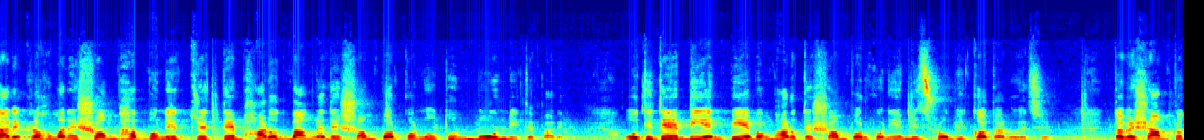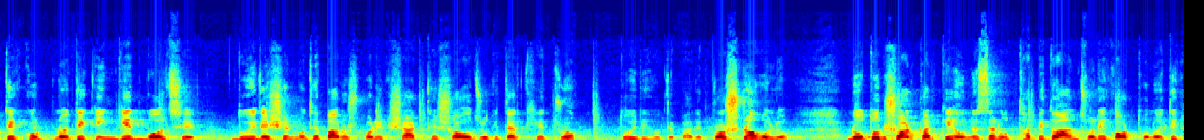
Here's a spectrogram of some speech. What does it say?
তারেক রহমানের সম্ভাব্য নেতৃত্বে ভারত বাংলাদেশ সম্পর্ক নতুন মোড় নিতে পারে। অতীতে বিএনপি এবং ভারতের সম্পর্ক নিয়ে মিশ্র অভিজ্ঞতা রয়েছে। তবে সাম্প্রতিক কূটনৈতিক ইঙ্গিত বলছে, দুই দেশের মধ্যে পারস্পরিক স্বার্থে সহযোগিতার ক্ষেত্র তৈরি হতে পারে। প্রশ্ন হলো, নতুন সরকার কি ইউনিসের উত্থাপিত আঞ্চলিক অর্থনৈতিক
